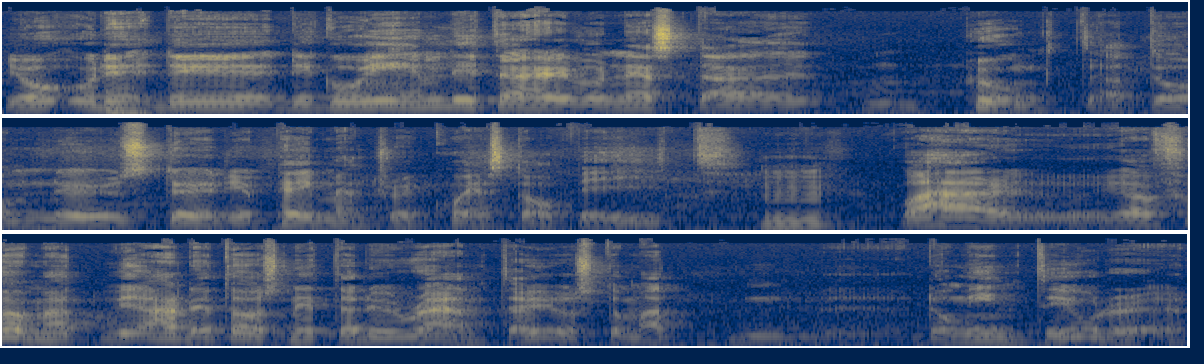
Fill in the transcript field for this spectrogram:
Jo, och det, det, det går in lite här i vår nästa punkt. Att de nu stödjer Payment Request API. Mm. Och här, jag har för mig att vi hade ett avsnitt där du rantade just om att de inte gjorde det.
